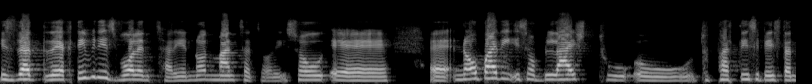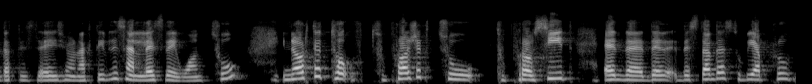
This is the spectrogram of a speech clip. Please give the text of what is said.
is that the activity is voluntary and not mandatory. So uh, uh nobody is obliged to uh, to participate in standardization activities unless they want to. In order to, to project to to proceed and the, the, the, standards to be approved,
